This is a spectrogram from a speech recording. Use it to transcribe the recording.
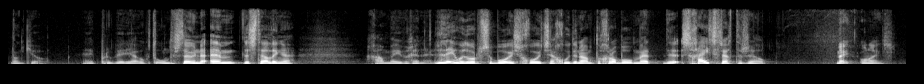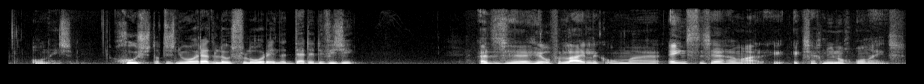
dankjewel. Ik probeer jou ook te ondersteunen. En de stellingen gaan we mee beginnen. Leeuwendorpse Boys gooit zijn goede naam te grabbel met de scheidsrechter zelf. Nee, oneens. Oneens. Goes, dat is nu al reddeloos verloren in de derde divisie. Het is eh, heel verleidelijk om eh, eens te zeggen, maar ik, ik zeg nu nog oneens.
